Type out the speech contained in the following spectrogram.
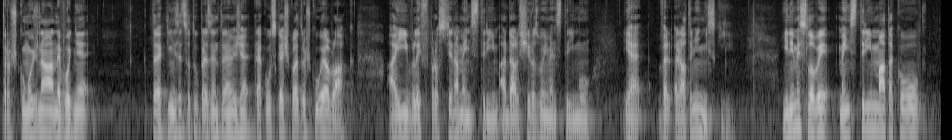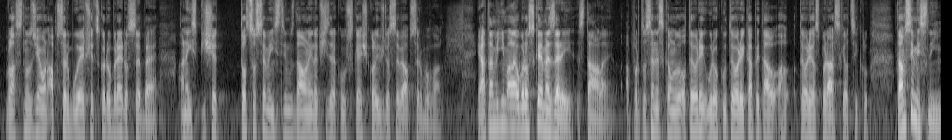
trošku možná nevhodně k té knize, co tu prezentujeme, že rakouské škole trošku ujel vlak a jí vliv prostě na mainstream a další rozvoj mainstreamu je relativně nízký. Jinými slovy, mainstream má takovou vlastnost, že on absorbuje všecko dobré do sebe a nejspíše to, co se mainstreamu zdálo nejlepší z rakouské školy, už do sebe absorboval. Já tam vidím ale obrovské mezery stále a proto jsem dneska mluvil o teorii úroku, teorii kapitálu a teorii hospodářského cyklu. Tam si myslím,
